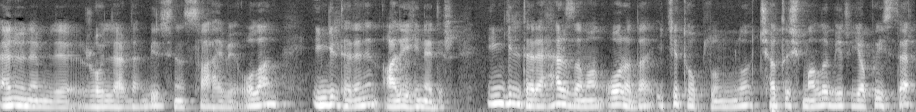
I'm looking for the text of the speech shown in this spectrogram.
en önemli rollerden birisinin sahibi olan İngiltere'nin aleyhinedir. İngiltere her zaman orada iki toplumlu, çatışmalı bir yapı ister.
